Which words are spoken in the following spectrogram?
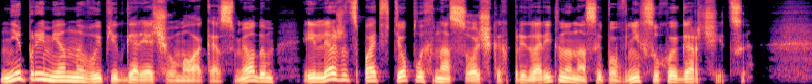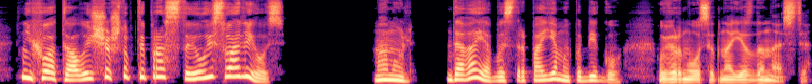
непременно выпьет горячего молока с медом и ляжет спать в теплых носочках, предварительно насыпав в них сухой горчицы. «Не хватало еще, чтоб ты простыла и свалилась». «Мамуль, давай я быстро поем и побегу», — увернулась от наезда Настя.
